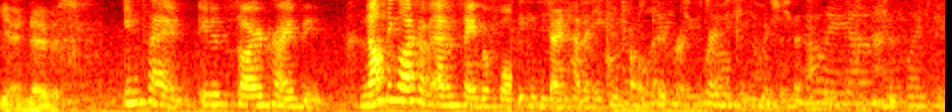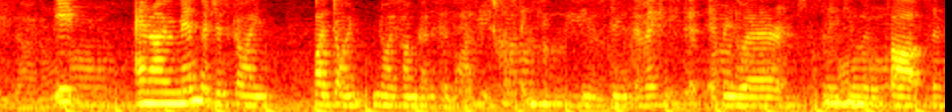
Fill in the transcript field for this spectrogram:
you know, nervous. Insane. It is so crazy. Nothing like I've ever seen before. Because you don't have any control over it, whereas you can switch essentially. It, and I remember just going, I don't know if I'm going to survive this crossing. In the scooters and they can just get everywhere and sneak in little parts and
